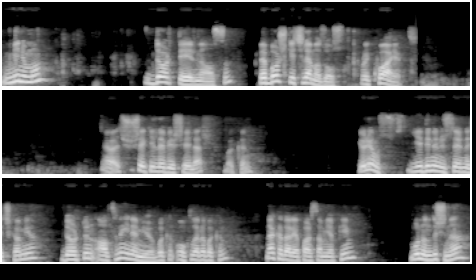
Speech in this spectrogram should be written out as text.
Minimum 4 değerini alsın. Ve boş geçilemez olsun. Required. Evet şu şekilde bir şeyler. Bakın. Görüyor musunuz? 7'nin üzerine çıkamıyor. 4'ün altına inemiyor. Bakın oklara bakın. Ne kadar yaparsam yapayım bunun dışına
